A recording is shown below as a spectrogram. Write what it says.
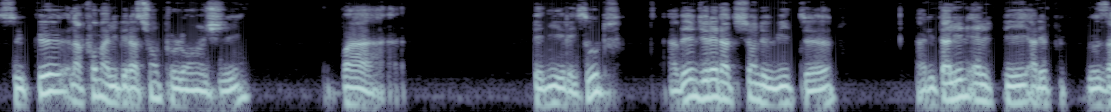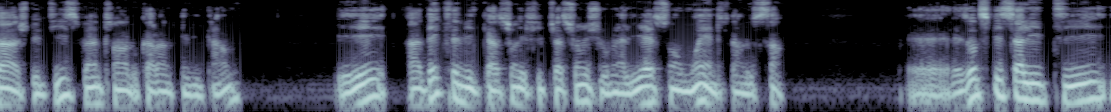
Ce que la forme à libération prolongée va venir résoudre, avec une durée d'action de 8 heures, la ritaline LP a des dosages de 10, 20, 30 ou 40 mg, et avec cette médication, les fluctuations journalières sont moindres dans le sang. Euh, les autres spécialités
